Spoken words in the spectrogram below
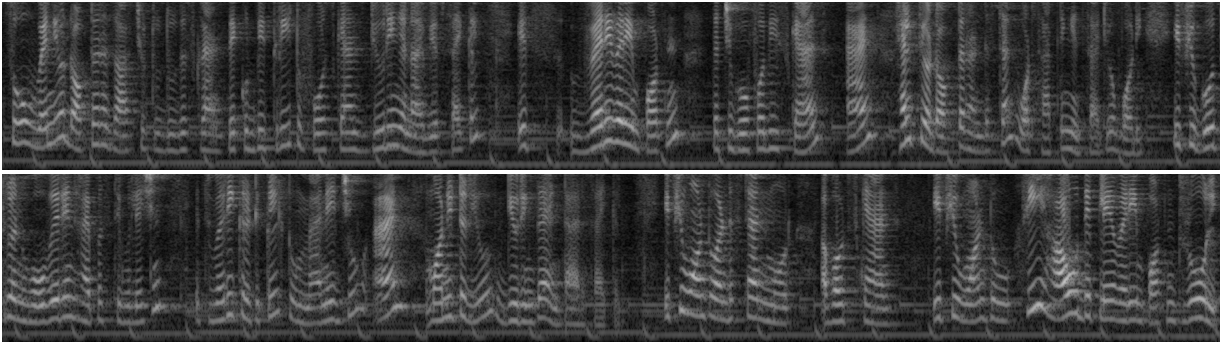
So when your doctor has asked you to do the scans, there could be 3 to 4 scans during an IVF cycle. It's very very important that you go for these scans and help your doctor understand what's happening inside your body. If you go through an ovarian hyperstimulation, it's very critical to manage you and monitor you during the entire cycle. If you want to understand more about scans, if you want to see how they play a very important role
